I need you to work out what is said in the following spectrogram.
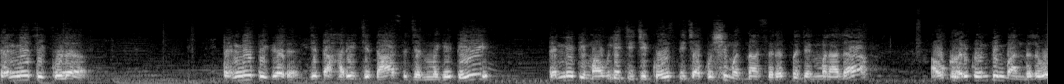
धन्य ती कुलं. धन्य ती घर जिथं हरीचे दास जन्म घेते. धन्य ती माऊलीची चिकोस तिच्या कुशीमधना सरत्न जन्माला आला. अहो घर कोण पिन बांधलं हो?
